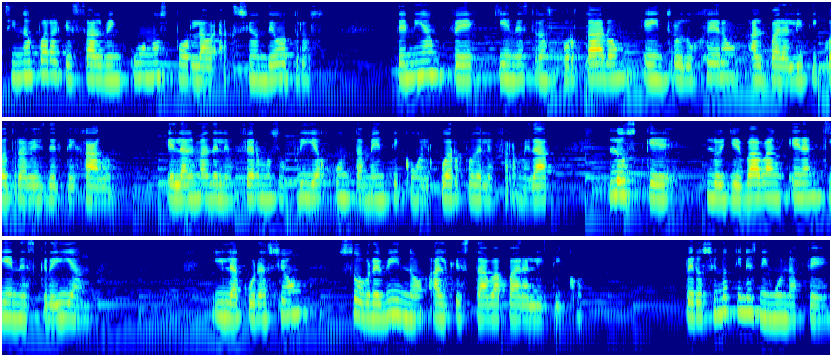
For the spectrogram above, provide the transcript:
sino para que salven unos por la acción de otros. Tenían fe quienes transportaron e introdujeron al paralítico a través del tejado. El alma del enfermo sufría juntamente con el cuerpo de la enfermedad. Los que lo llevaban eran quienes creían, y la curación sobrevino al que estaba paralítico. Pero si no tienes ninguna fe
